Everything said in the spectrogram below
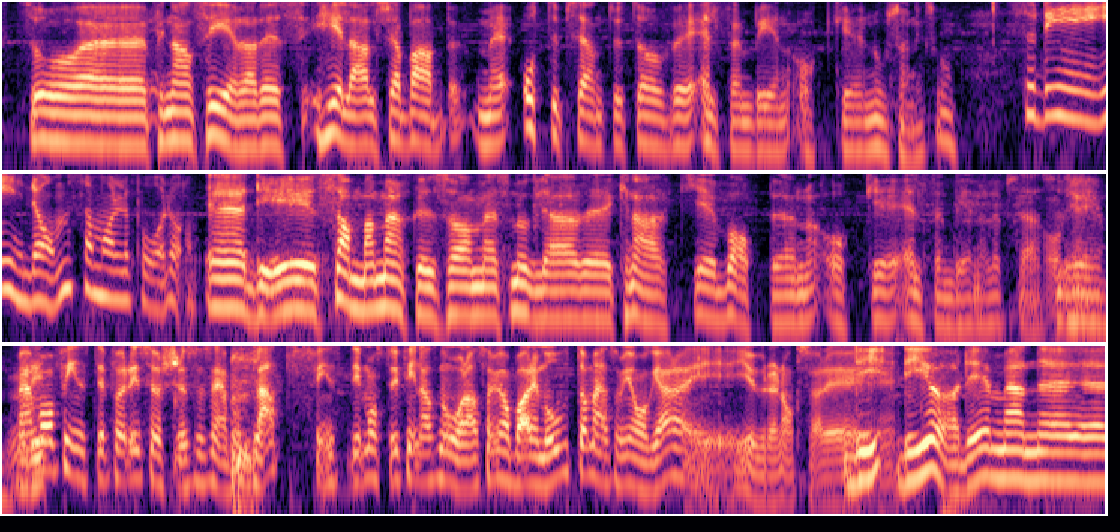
Så eh, finansierades hela Al-Shabaab med 80% utav eh, elfenben och eh, noshörningshorn. Så det är de som håller på då? Eh, det är samma människor som smugglar eh, knark, eh, vapen och elfenben. Eller så det, Men vad finns det för resurser så att säga, på plats? Finns, det måste ju finnas några som jobbar emot de här som jagar i- djuren också. Det, Det, det gör det, men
